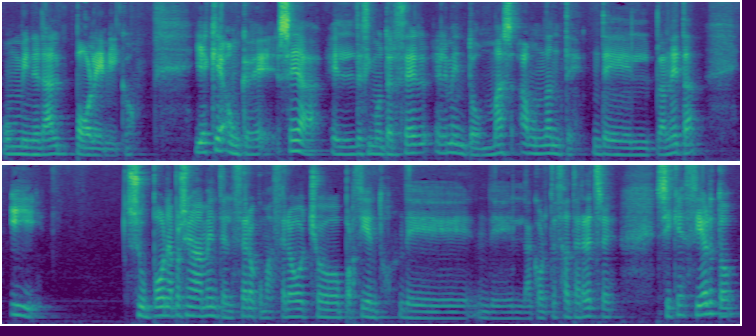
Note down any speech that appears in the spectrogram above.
un mineral polémico. Y es que aunque sea el decimotercer elemento más abundante del planeta y supone aproximadamente el 0,08% de, de la corteza terrestre, sí que es cierto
